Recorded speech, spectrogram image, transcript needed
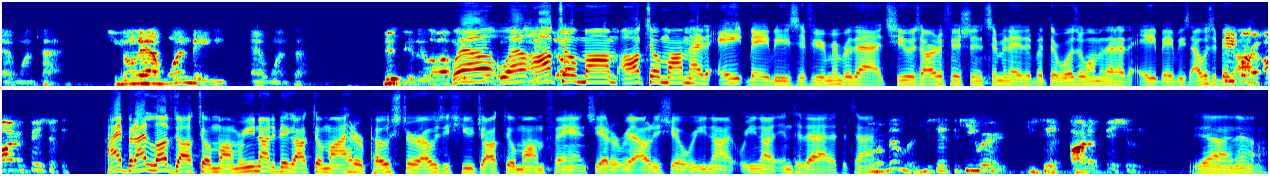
at one time. She can only have one baby at one time. This is the law Well, well, Nature- Octomom, Octomom had eight babies. If you remember that, she was artificially inseminated, but there was a woman that had eight babies. I was a big, were artificially. I but I loved Octomom. Were you not a big Octomom? I had her poster. I was a huge Octomom fan. She had a reality show. Were you not? Were you not into that at the time? remember, you said the key word. You said artificially. Yeah, I know.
